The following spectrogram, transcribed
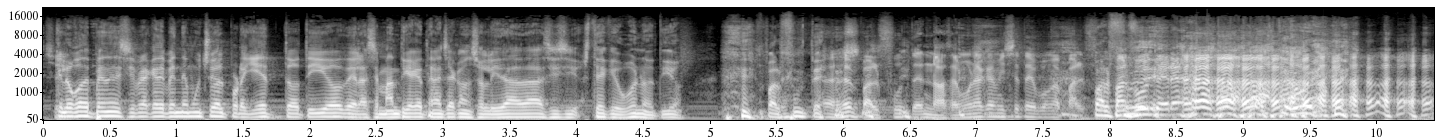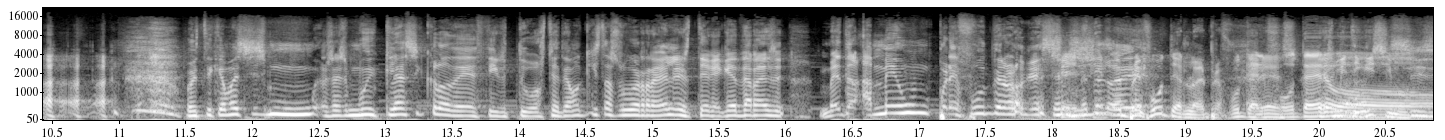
Sí. Que luego depende, siempre que depende mucho del proyecto, tío, de la semántica que tengas ya consolidada. Sí, sí. Hostia, qué bueno, tío. Para el footer. para el footer. No, hacemos una camiseta que ponga para el footer. Para el footer. Hostia, que además es, mu- o sea, es muy clásico lo de decir tú, hostia, tengo aquí estas URLs, tío, que hay que darles. Mete- Hazme un prefooter o lo que sea. Sí, sí, mételo lo del prefooter, lo del prefooter El es, footer es o, mitiquísimo. Sí, sí,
